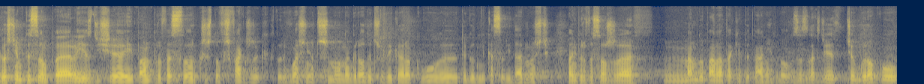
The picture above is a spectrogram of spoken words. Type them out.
Gościem Tysol.pl jest dzisiaj pan profesor Krzysztof Szwagrzyk, który właśnie otrzymał Nagrodę Człowieka Roku e, Tygodnika Solidarność. Panie profesorze, mm, mam do pana takie pytanie, bo w zasadzie w ciągu roku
